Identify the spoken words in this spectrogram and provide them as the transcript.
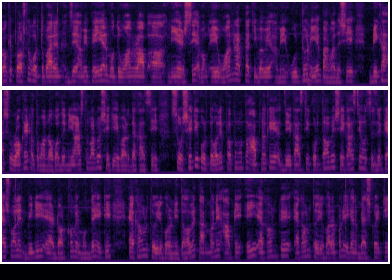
আমাকে প্রশ্ন করতে পারেন যে আমি পেয়ের মধ্যে ওয়ান রাপ নিয়ে এসেছি এবং এই ওয়ান রাপটা কীভাবে আমি উড্রো নিয়ে বাংলাদেশে বিকাশ রকেট অথবা নগদে নিয়ে আসতে পারব সেটি এবার দেখাচ্ছি। সো সেটি করতে হলে প্রথমত আপনাকে যে কাজটি করতে হবে, সে কাজটি হচ্ছে যে ক্যাশ ওয়ালেট বিডি ডট কমের মধ্যে একটি অ্যাকাউন্ট তৈরি করে নিতে হবে। তার মানে আপনি এই অ্যাকাউন্টে অ্যাকাউন্ট তৈরি করার পরে এখানে বেশ কয়েকটি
